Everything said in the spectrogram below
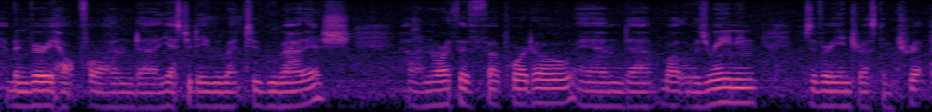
have been very helpful. And uh, yesterday we went to Guimarães, uh, north of Porto, and while it was raining, it was a very interesting trip.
